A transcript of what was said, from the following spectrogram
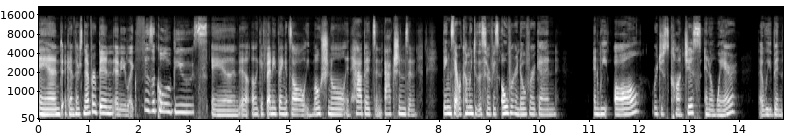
And again, there's never been any like physical abuse. And uh, like, if anything, it's all emotional and habits and actions. And things that were coming to the surface over and over again. And we all were just conscious and aware that we've been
